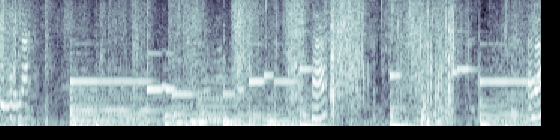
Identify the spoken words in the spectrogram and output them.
Puno na. Ha? Ano?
